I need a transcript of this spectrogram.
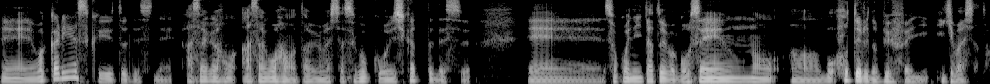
えーわかりやすく言うとですね、朝ごはん、朝ごはんを食べました。すごく美味しかったです。えーそこに例えば5000円のホテルのビュッフェに行きましたと。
